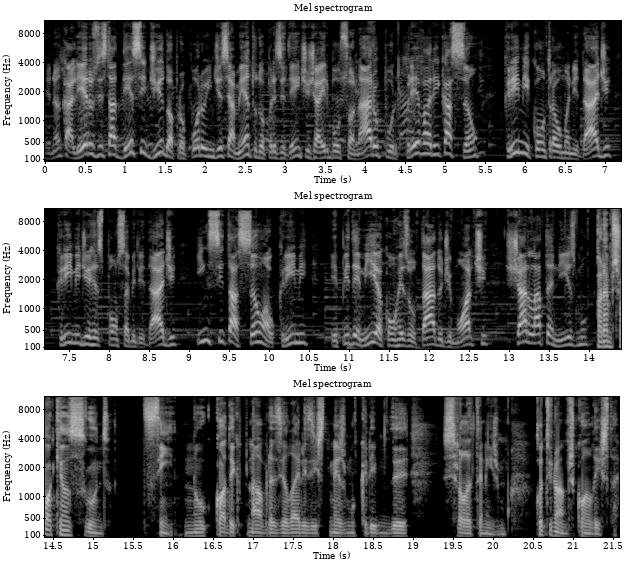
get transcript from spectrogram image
Renan Calheiros está decidido a propor o indiciamento do presidente Jair Bolsonaro por prevaricação, crime contra a humanidade crime de responsabilidade, incitação ao crime, epidemia com resultado de morte, charlatanismo. Paramos só aqui um segundo. Sim, no Código Penal brasileiro existe mesmo o crime de charlatanismo. Continuamos com a lista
